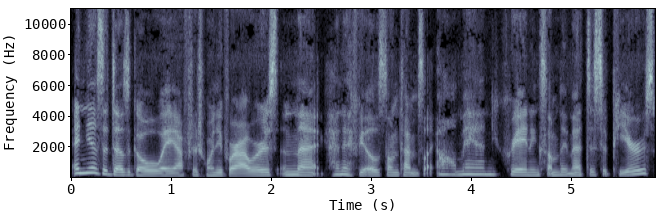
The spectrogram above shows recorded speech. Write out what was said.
And yes, it does go away after 24 hours. And that kind of feels sometimes like, oh man, you're creating something that disappears.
